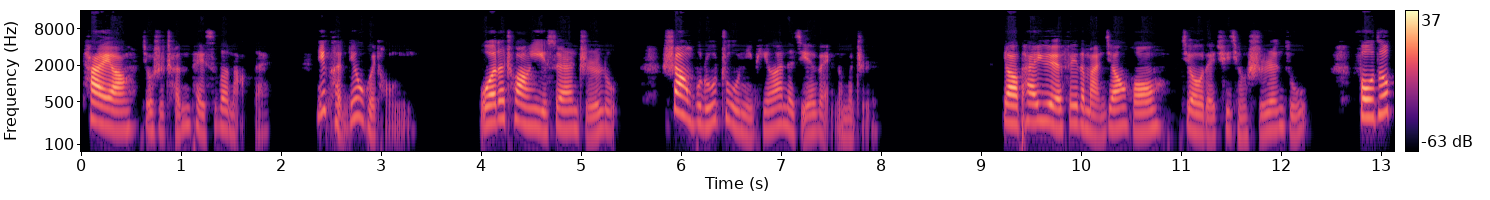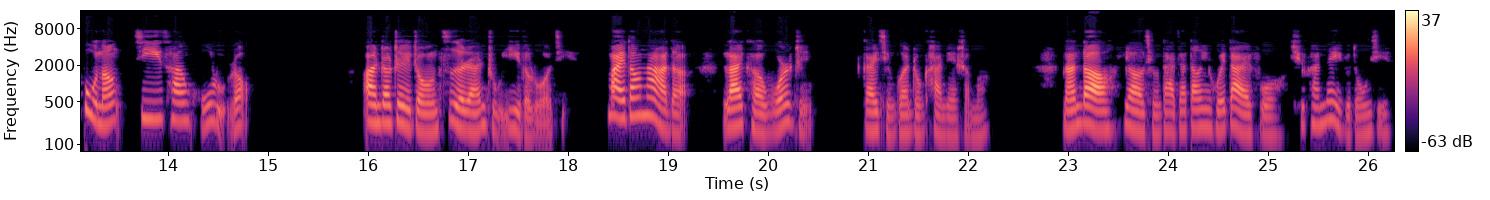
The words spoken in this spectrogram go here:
太阳就是陈佩斯的脑袋，你肯定会同意。我的创意虽然直路，尚不如祝你平安的结尾那么直。要拍岳飞的《满江红》，就得去请食人族，否则不能饥餐胡虏肉。按照这种自然主义的逻辑，麦当娜的《Like a Virgin》该请观众看点什么？难道要请大家当一回大夫去看那个东西？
